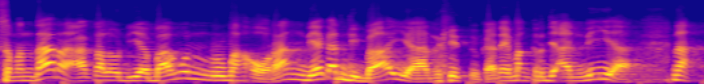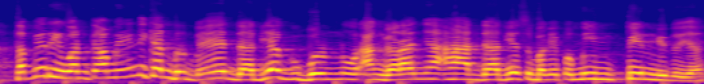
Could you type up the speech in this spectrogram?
Sementara kalau dia bangun rumah orang, dia kan dibayar gitu kan, emang kerjaan dia. Nah, tapi Ridwan Kamil ini kan berbeda, dia gubernur, anggarannya ada, dia sebagai pemimpin gitu ya.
